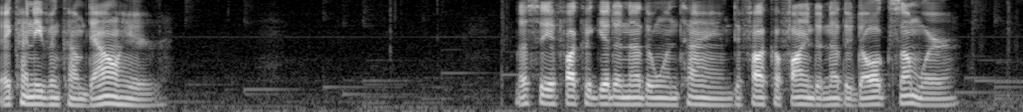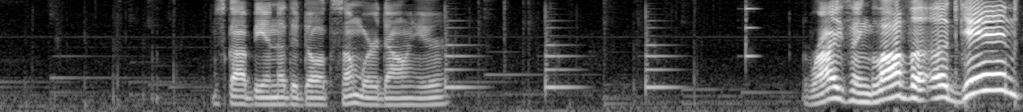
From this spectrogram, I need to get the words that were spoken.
They couldn't even come down here. Let's see if I could get another one tamed. If I could find another dog somewhere. There's gotta be another dog somewhere down here. Rising lava again?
